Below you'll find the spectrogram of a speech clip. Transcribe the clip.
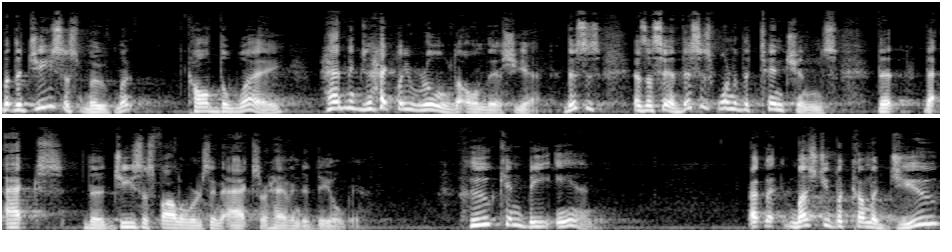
But the Jesus movement, called the Way, hadn't exactly ruled on this yet. This is, as I said, this is one of the tensions that the Acts, the Jesus followers in Acts are having to deal with. Who can be in? Uh, must you become a Jew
